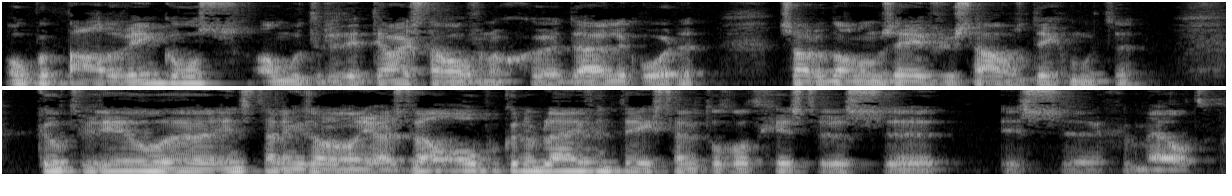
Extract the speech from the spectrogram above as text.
Ook bepaalde winkels, al moeten de details daarover nog duidelijk worden, zouden dan om zeven uur s'avonds dicht moeten. Cultureel instellingen zouden dan juist wel open kunnen blijven, in tegenstelling tot wat gisteren is is uh, gemeld.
